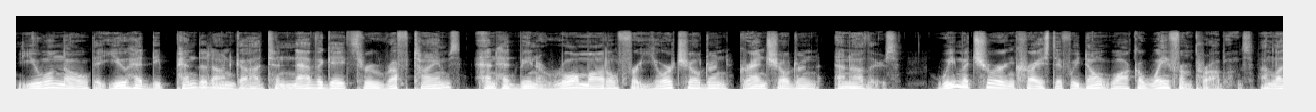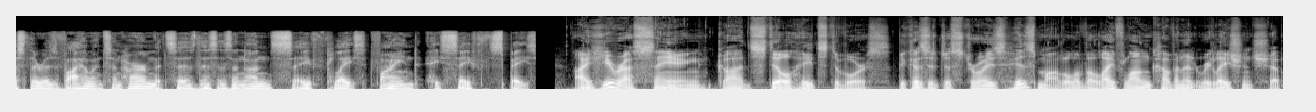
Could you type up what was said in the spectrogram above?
You will know that you had depended on God to navigate through rough times and had been a role model for your children, grandchildren, and others. We mature in Christ if we don't walk away from problems, unless there is violence and harm that says this is an unsafe place. Find a safe space. I hear us saying God still hates divorce because it destroys his model of a lifelong covenant relationship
